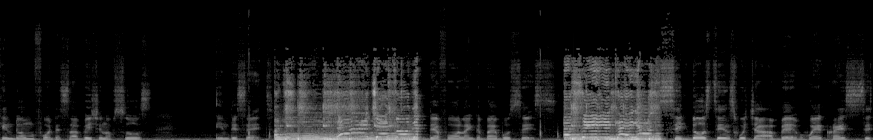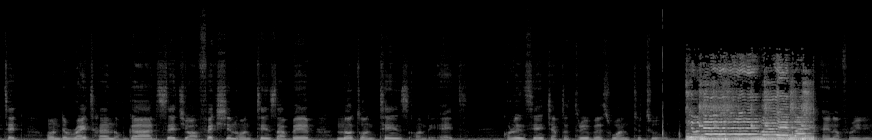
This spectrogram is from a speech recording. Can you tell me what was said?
kingdom for the salvation of souls in this earth. Agents of your Therefore, like the Bible says, Seek those things which are above, where Christ seated on the right hand of God. Set your affection on things above, not on things on the earth. Corinthians chapter 3, verse 1 to 2. You never ever End of reading.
